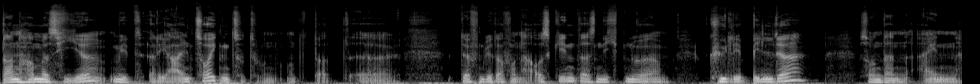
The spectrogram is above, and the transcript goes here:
dann haben wir es hier mit realen Zeugen zu tun. Und dort äh, dürfen wir davon ausgehen, dass nicht nur kühle Bilder, sondern ein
